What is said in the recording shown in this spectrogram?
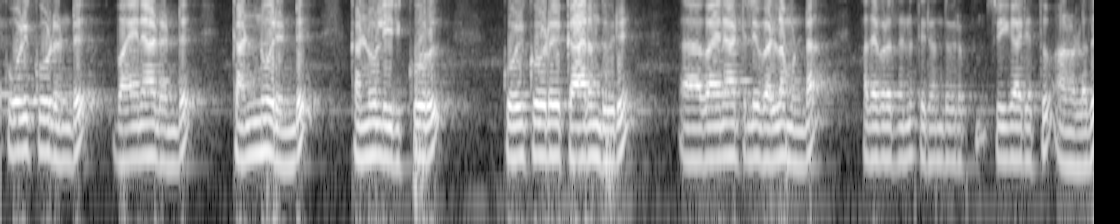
കോഴിക്കോടുണ്ട് വയനാടുണ്ട് കണ്ണൂരുണ്ട് കണ്ണൂരിൽ ഇരിക്കൂർ കോഴിക്കോട് കാരന്തൂര് ആ, വയനാട്ടിൽ വെള്ളമുണ്ട അതേപോലെ തന്നെ തിരുവനന്തപുരം സ്വീകാര്യത്വം ആണുള്ളത്.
